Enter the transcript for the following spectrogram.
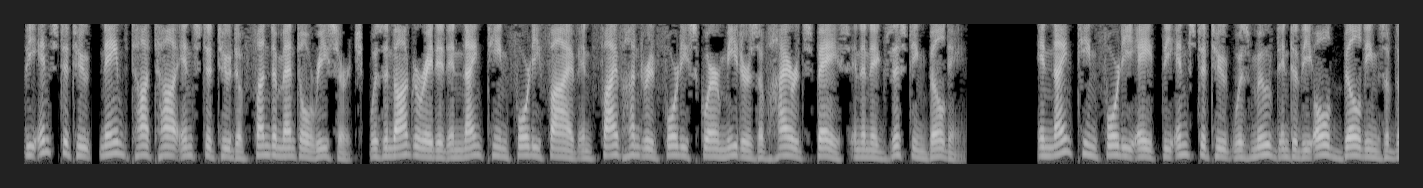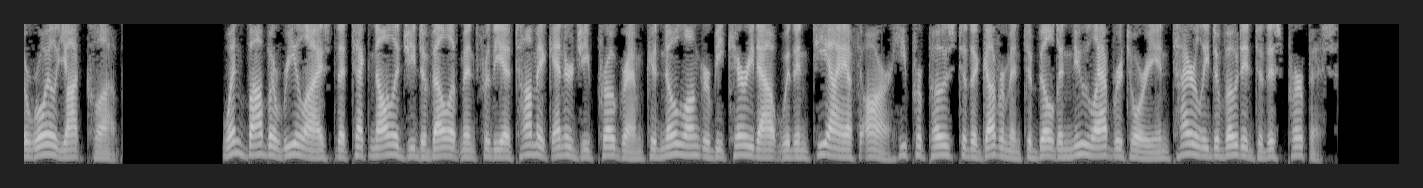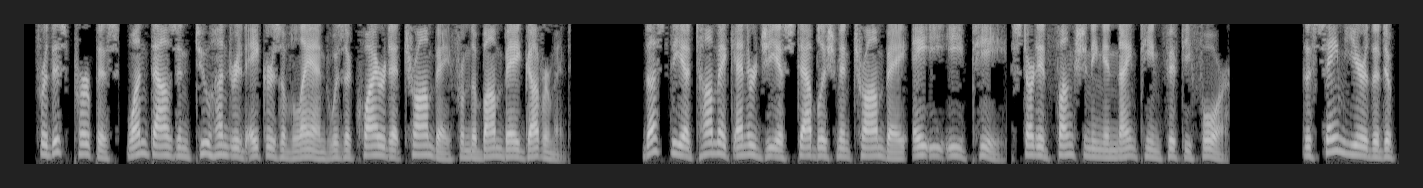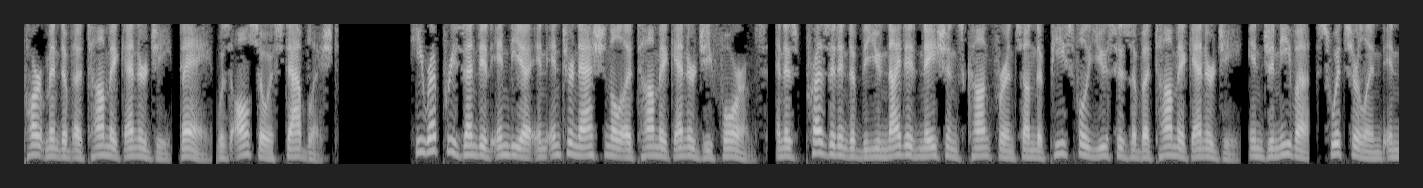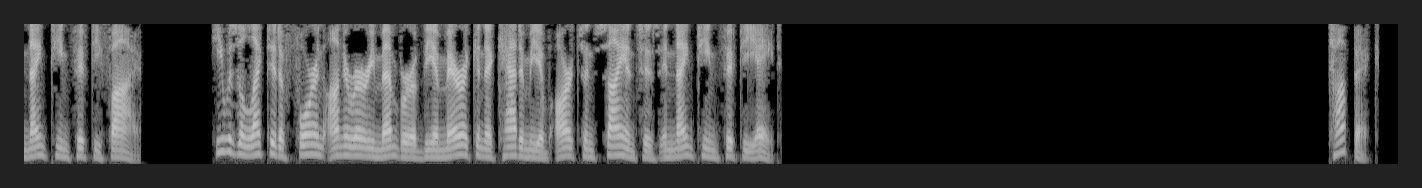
The institute, named Tata Institute of Fundamental Research, was inaugurated in 1945 in 540 square meters of hired space in an existing building. In 1948 the institute was moved into the old buildings of the Royal Yacht Club. When Bhabha realized that technology development for the atomic energy program could no longer be carried out within TIFR he proposed to the government to build a new laboratory entirely devoted to this purpose. For this purpose, 1,200 acres of land was acquired at Trombay from the Bombay government. Thus the Atomic Energy Establishment Trombay started functioning in 1954. The same year the Department of Atomic Energy was also established. He represented India in international atomic energy forums, and as President of the United Nations Conference on the Peaceful Uses of Atomic Energy, in Geneva, Switzerland in 1955. He was elected a foreign honorary member of the American Academy of Arts and Sciences in 1958.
